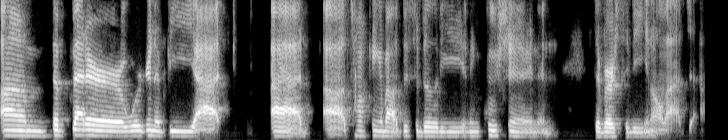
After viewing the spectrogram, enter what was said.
um, the better we're going to be at at uh, talking about disability and inclusion and diversity and all that jazz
